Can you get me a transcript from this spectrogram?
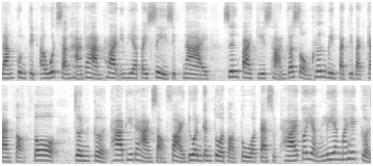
หลังกลุ่มติดอาวุธสังหารทหารพรานอินเดียไป 40 นาย ซึ่งปากีสถานก็ส่งเครื่องบินปฏิบัติการตอบโต้ จนเกิดภาพที่ทหารสองฝ่ายดวลกันตัวต่อตัว แต่สุดท้ายก็ยังเลี่ยงไม่ให้เกิด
